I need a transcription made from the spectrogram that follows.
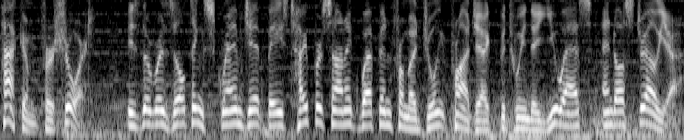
HACM for short, is the resulting scramjet-based hypersonic weapon from a joint project between the US and Australia.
